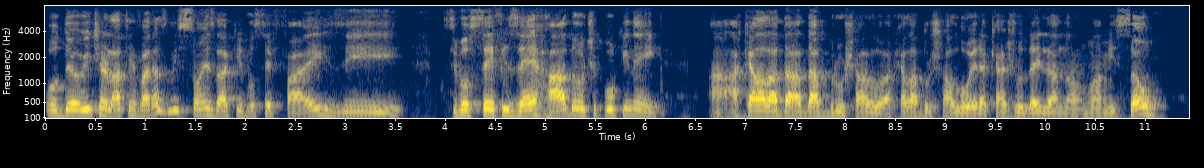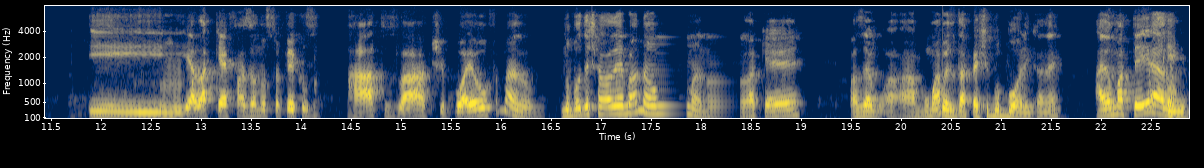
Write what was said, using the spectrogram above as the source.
O The Witcher lá tem várias missões lá que você faz e se você fizer errado, tipo, que nem a- aquela lá da, da bruxa, aquela bruxa loira que ajuda ele lá na- numa missão e Uhum. ela quer fazer não sei o que com os ratos lá, tipo, aí eu falei, mano, não vou deixar ela levar não, mano. Ela quer fazer algu- alguma coisa da peste bubônica, né? Aí eu matei ela. Sim.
